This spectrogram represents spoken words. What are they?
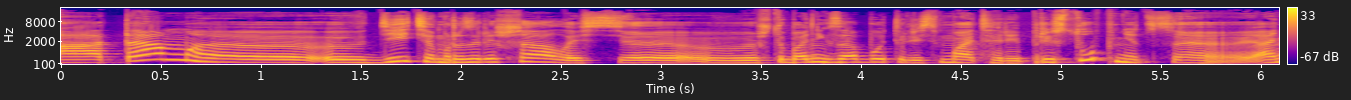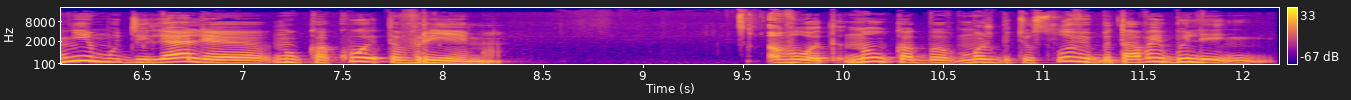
А там э, детям разрешалось, э, чтобы о них заботились матери преступницы, они им уделяли ну, какое-то время. Вот, ну, как бы, может быть, условия бытовые были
